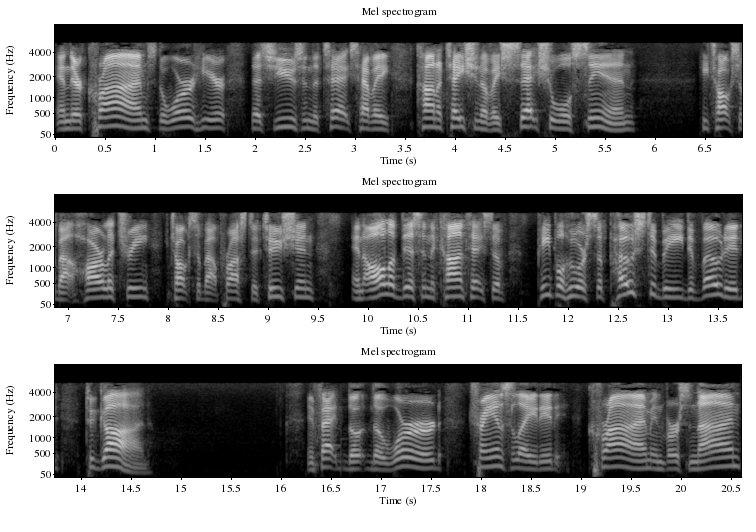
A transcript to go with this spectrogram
And their crimes, the word here that's used in the text, have a connotation of a sexual sin. He talks about harlotry, he talks about prostitution, and all of this in the context of people who are supposed to be devoted to God. In fact, the, the word translated crime in verse 9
